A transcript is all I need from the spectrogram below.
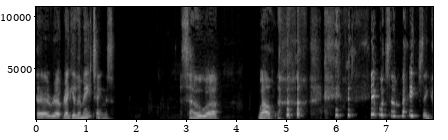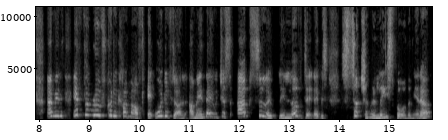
their uh, regular meetings. So, uh, well, it was amazing. I mean, if the roof could have come off, it would have done. I mean, they were just absolutely loved it. It was such a release for them, you know?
